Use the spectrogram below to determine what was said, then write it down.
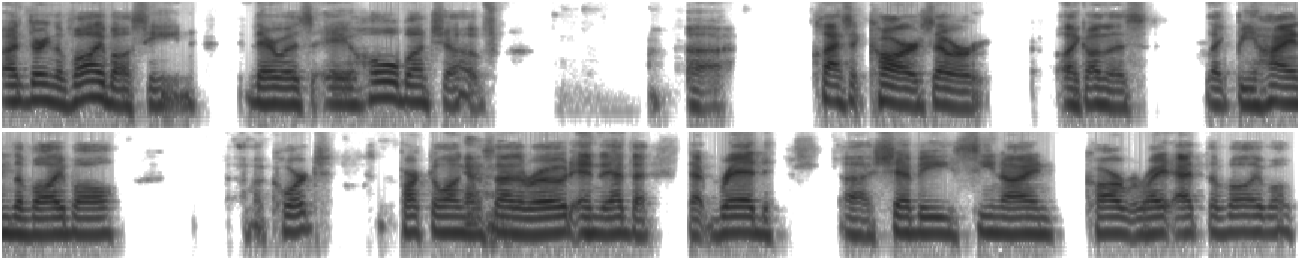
uh during the volleyball scene. There was a whole bunch of uh classic cars that were like on this like behind the volleyball court parked along Yeah. the side of the road and they had that that red uh Chevy C9 car right at the volleyball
